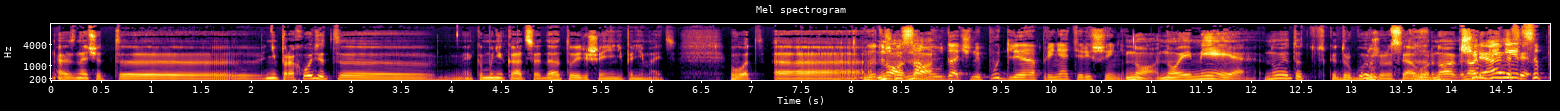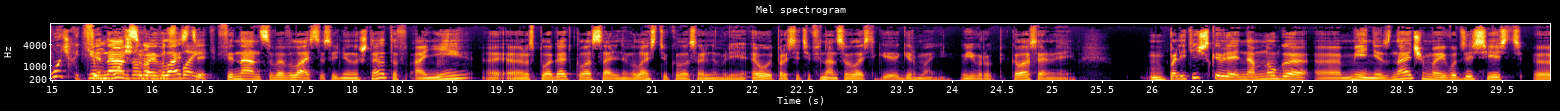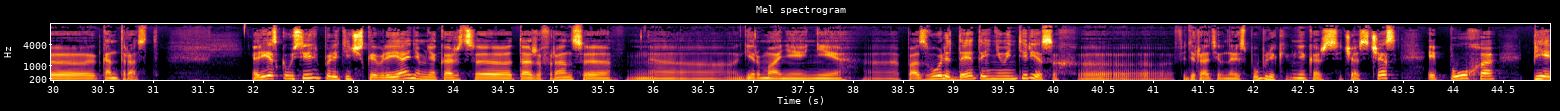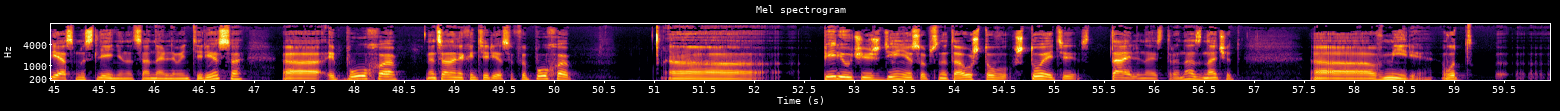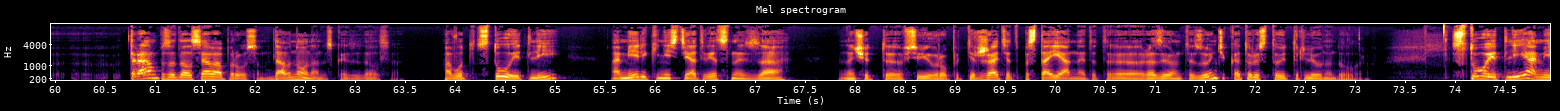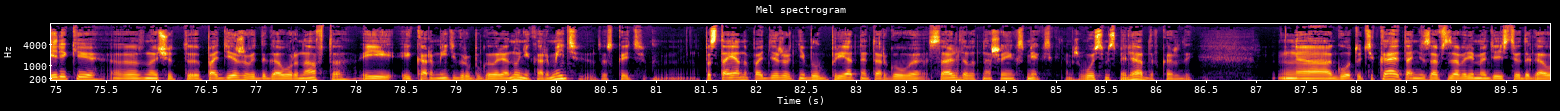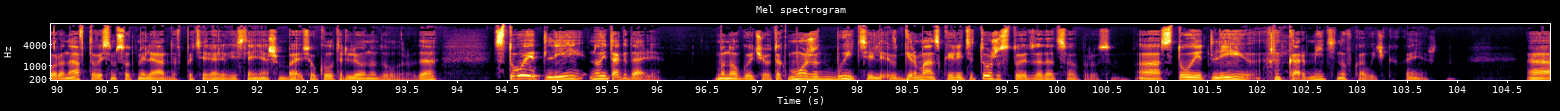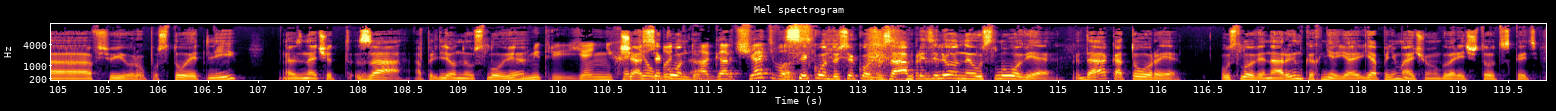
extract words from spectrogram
значит, э, не проходит э, коммуникация, да, то и решение не принимается. Вот. А, но это но, не но, самый удачный путь для принятия решений. Но, но имея, ну это сказать, другой ну, же разговор. Но, чем но реально фи- цепочка, тем финансовые власти, финансовые власти Соединенных Штатов, они э, располагают колоссальной властью, колоссальным влиянием. Ой, простите, финансовые власти Германии в Европе, колоссальным влиянием политическое влияние намного э, менее значимо, и вот здесь есть э, контраст. Резко усилить политическое влияние, мне кажется, та же Франция, э, Германия не позволит. Да это и не в интересах Федеративной Республики, мне кажется, сейчас. Сейчас эпоха переосмысления национального интереса, эпоха национальных интересов, эпоха переучреждения, собственно, того, что, что эти та или иная страна значит а, в мире. Вот э, Трамп задался вопросом, давно, надо сказать, задался. А вот стоит ли Америке нести ответственность за значит, э, всю Европу? Держать это постоянно, этот э, развернутый зонтик, который стоит триллиона долларов. Стоит ли Америке значит, поддерживать договор нафта и, и кормить, грубо говоря, ну не кормить, так сказать, постоянно поддерживать неблагоприятное торговое сальдо в отношениях с Мексикой. Там же 80 миллиардов каждый а, год утекает, они за, за время действия договора нафта 800 миллиардов потеряли, если я не ошибаюсь, около триллиона долларов. Да? Стоит ли, ну и так далее много чего. Так может быть, или в германской элите тоже стоит задаться вопросом, а стоит ли кормить, ну в кавычках, конечно, всю Европу? Стоит ли значит, за определенные условия. Дмитрий, я не хотел Сейчас, секунду. бы огорчать вас. Секунду, секунду. За определенные условия, да, которые условия на рынках. Нет, я, я понимаю, о чем вы говорите, что, так сказать,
